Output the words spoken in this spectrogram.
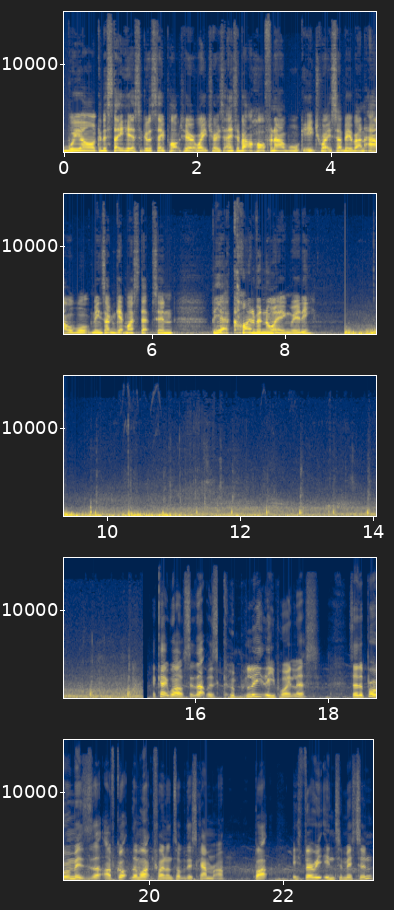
we are going to stay here, so I'm going to stay parked here at Waitrose, and it's about a half an hour walk each way, so it'll be about an hour walk, means I can get my steps in. But yeah, kind of annoying really. Okay, well, so that was completely pointless. So the problem is that I've got the microphone on top of this camera, but it's very intermittent.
